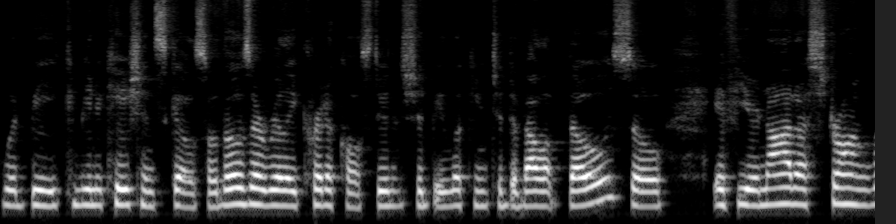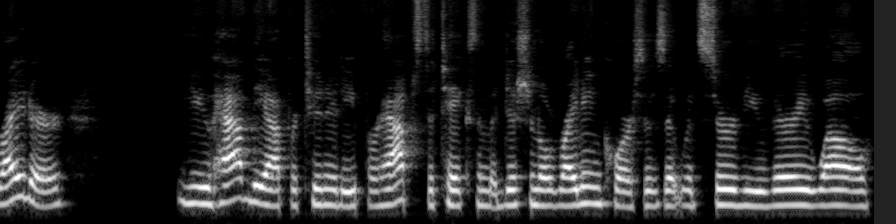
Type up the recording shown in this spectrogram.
would be communication skills. So, those are really critical. Students should be looking to develop those. So, if you're not a strong writer, you have the opportunity perhaps to take some additional writing courses that would serve you very well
